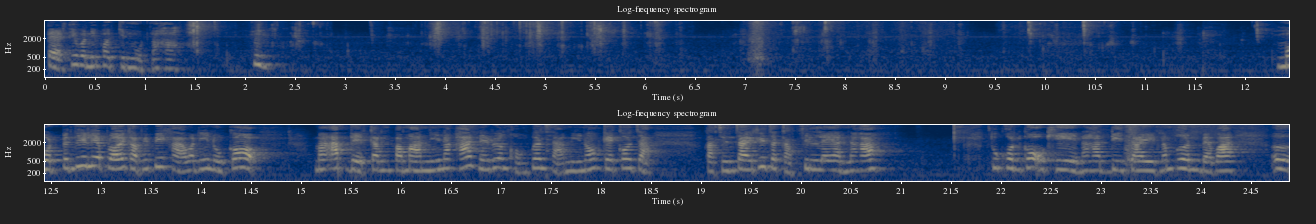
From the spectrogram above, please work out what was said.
แปลกที่วันนี้พอกินหมดนะคะ หมดเป็นที่เรียบร้อยค่ะพี่ๆค่ะวันนี้หนูก็มาอัปเดตกันประมาณนี้นะคะ ในเรื่องของเพื่อนสามีเนาะแกก็จะตัดสินใจที่จะกลับฟินแลนด์นะคะ ทุกคนก็โอเคนะคะ ดีใจน้ำเพลินแบบว่า เออ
